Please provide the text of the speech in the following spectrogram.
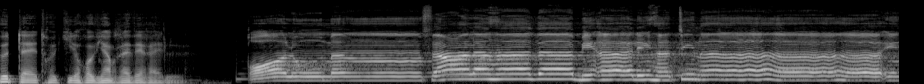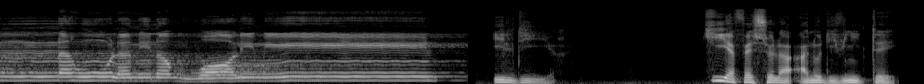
peut-être qu'ils reviendraient vers elle. قالوا من فعل هذا بآلهتنا إنه لمن الظالمين Ils dirent Qui a fait cela à nos divinités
